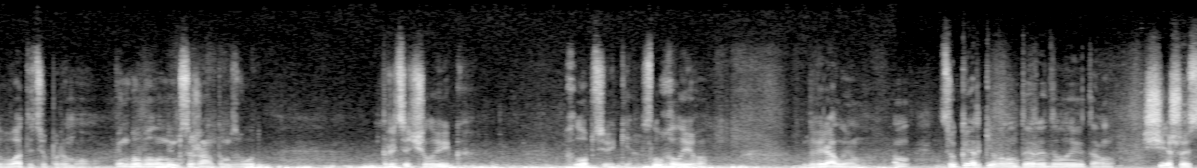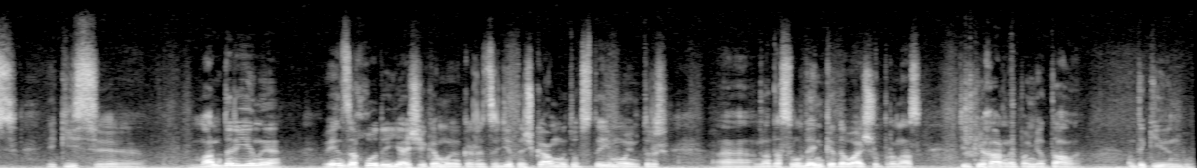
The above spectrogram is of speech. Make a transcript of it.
добувати цю перемогу. Він був головним сержантом взводу. 30 чоловік, хлопців, які слухали його, довіряли йому. Там цукерки волонтери дали, там ще щось, якісь е, мандарини. Він заходить ящиками, каже, це діточкам, ми тут стоїмо, їм теж треба солоденьке давати, щоб про нас тільки гарне пам'ятали. Ось такий він був.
